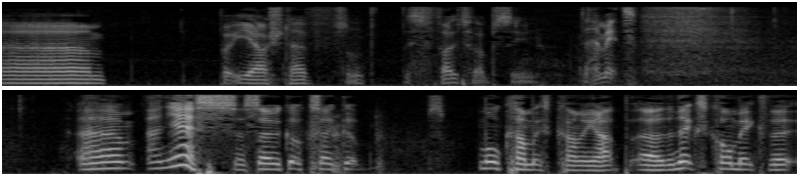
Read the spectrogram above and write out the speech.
um, but yeah, I should have some this photo up soon. Damn it. Um, and yes, so we've got, so we've got more comics coming up. Uh, the next comic that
